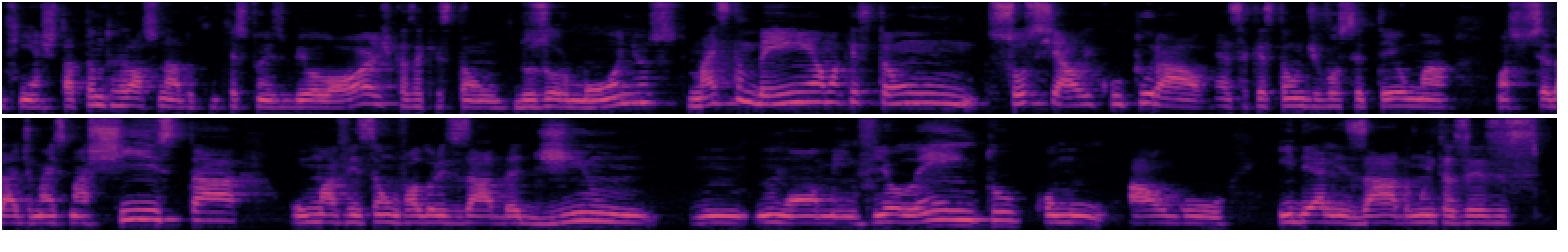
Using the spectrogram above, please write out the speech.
enfim, acho que está tanto relacionado com questões biológicas biológicas, a questão dos hormônios, mas também é uma questão social e cultural. Essa questão de você ter uma, uma sociedade mais machista, uma visão valorizada de um, um, um homem violento como algo idealizado muitas vezes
